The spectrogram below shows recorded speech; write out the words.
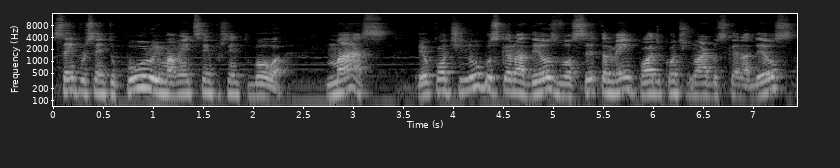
100% puro e uma mente 100% boa. Mas eu continuo buscando a Deus, você também pode continuar buscando a Deus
